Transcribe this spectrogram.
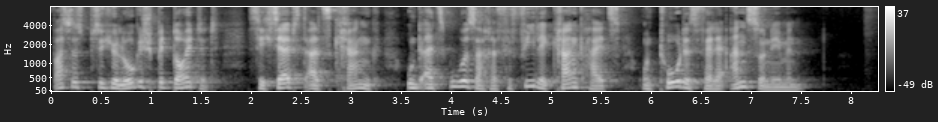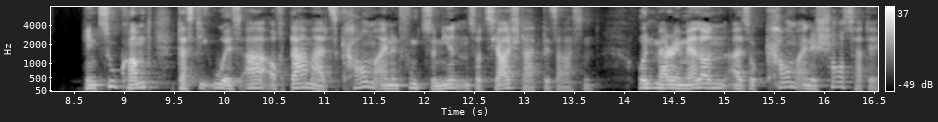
was es psychologisch bedeutet, sich selbst als krank und als Ursache für viele Krankheits- und Todesfälle anzunehmen. Hinzu kommt, dass die USA auch damals kaum einen funktionierenden Sozialstaat besaßen und Mary Mellon also kaum eine Chance hatte,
